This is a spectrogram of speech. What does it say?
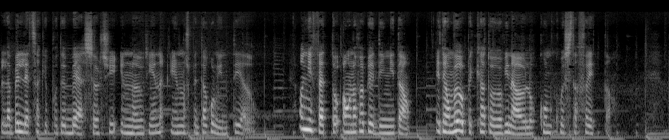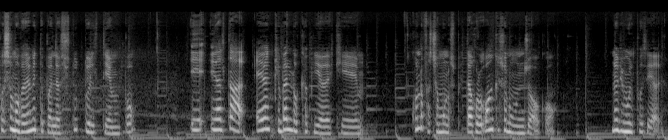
la bellezza che potrebbe esserci in una routine e in uno spettacolo intero. Ogni effetto ha una propria dignità ed è un vero peccato rovinarlo con questa fretta. Possiamo veramente prenderci tutto il tempo e in realtà è anche bello capire che quando facciamo uno spettacolo o anche solo un gioco, noi abbiamo il potere.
